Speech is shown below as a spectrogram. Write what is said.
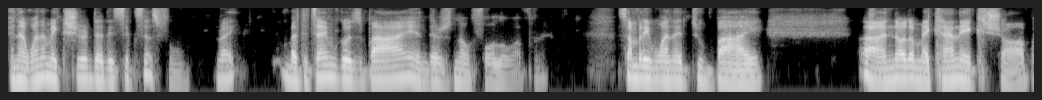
and I want to make sure that it's successful, right? But the time goes by and there's no follow up. Somebody wanted to buy uh, another mechanic shop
